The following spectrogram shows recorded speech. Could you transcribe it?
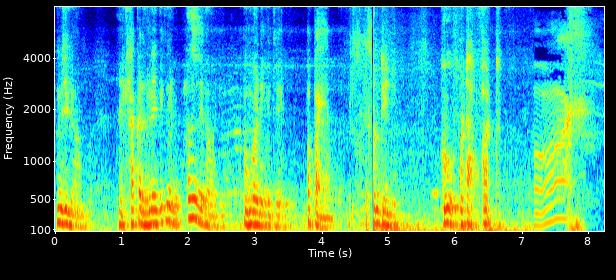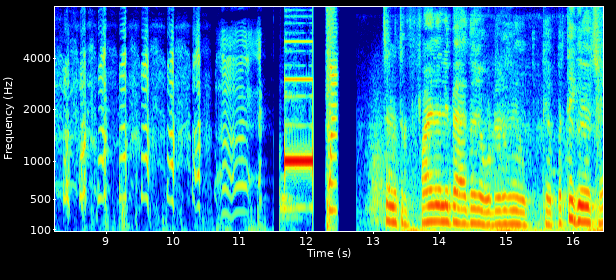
સમજી લેવાનું ઠાકર લઈ કીધું એટલે ફાસ કરવાનું ભગવાને કીધું એટલે. પપ્પાએ કન્ટિન્યુ હો, ફટાફટ. ચાલો, તો ફાઇનલી તો જે ઓર્ડર ત્યાં પતી ગયો છે.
